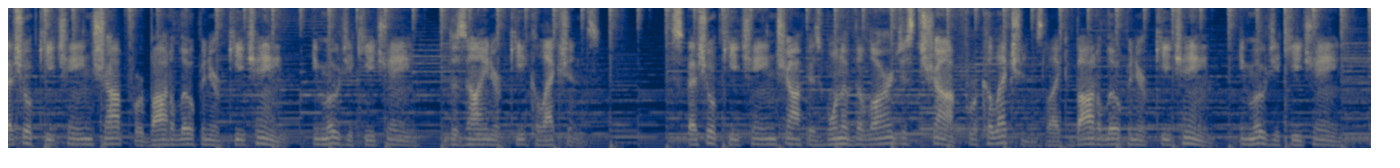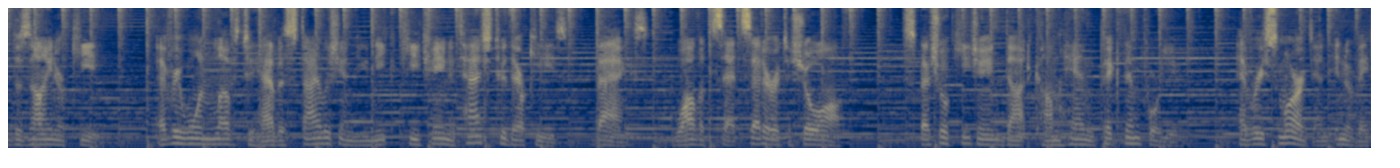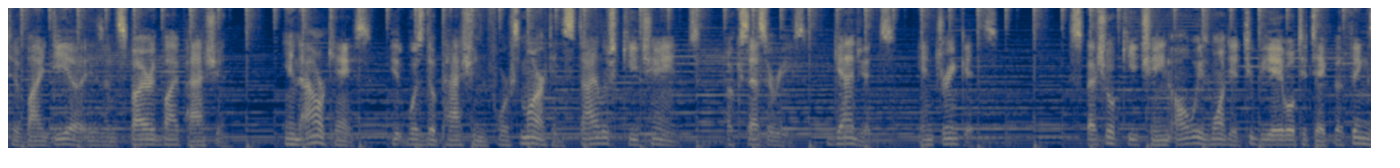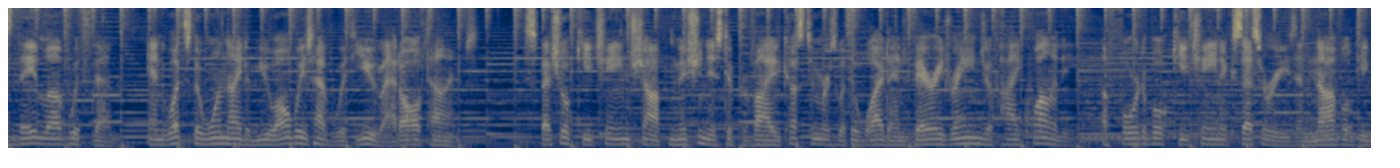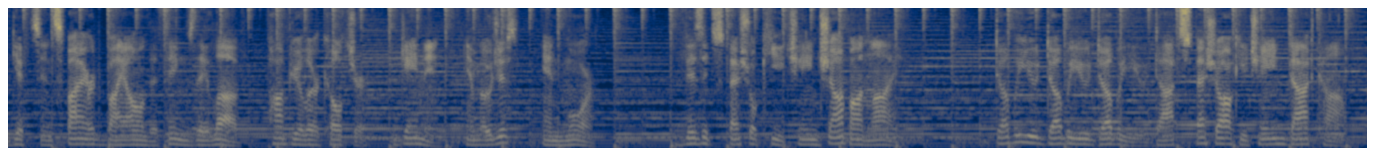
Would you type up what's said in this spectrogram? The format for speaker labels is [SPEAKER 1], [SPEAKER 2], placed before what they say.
[SPEAKER 1] Special keychain shop for bottle opener keychain, emoji keychain, designer key collections. Special Keychain Shop is one of the largest shop for collections like bottle opener keychain, emoji keychain, designer key. Everyone loves to have a stylish and unique keychain attached to their keys, bags, wallets etc. to show off. SpecialKeychain.com handpick them for you. Every smart and innovative idea is inspired by passion. In our case, it was the passion for smart and stylish keychains, accessories, gadgets, and trinkets. Special Keychain always wanted to be able to take the things they love with them, and what's the one item you always have with you at all times? Special Keychain Shop mission is to provide customers with a wide and varied range of high-quality, affordable keychain accessories and novelty gifts inspired by all the things they love, popular culture, gaming, emojis, and more. Visit Special Keychain Shop online www.specialkeychain.com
